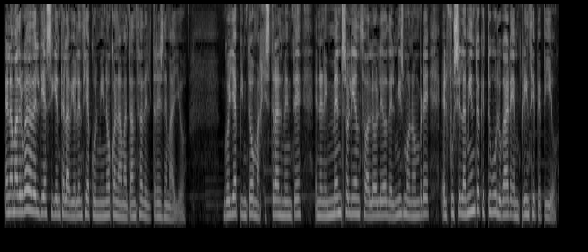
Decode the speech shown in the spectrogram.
En la madrugada del día siguiente la violencia culminó con la matanza del 3 de mayo. Goya pintó magistralmente en el inmenso lienzo al óleo del mismo nombre el fusilamiento que tuvo lugar en Príncipe Pío,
